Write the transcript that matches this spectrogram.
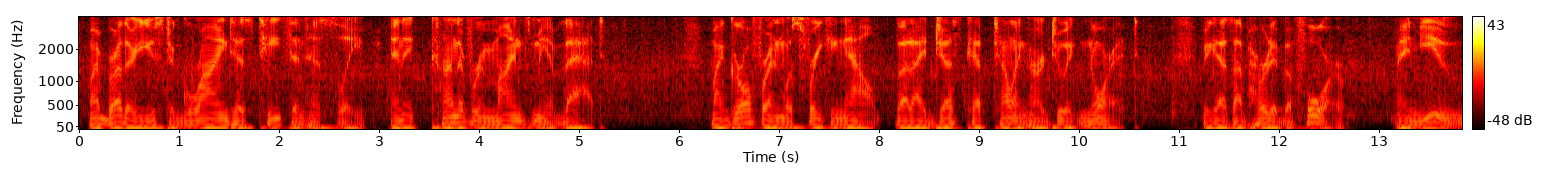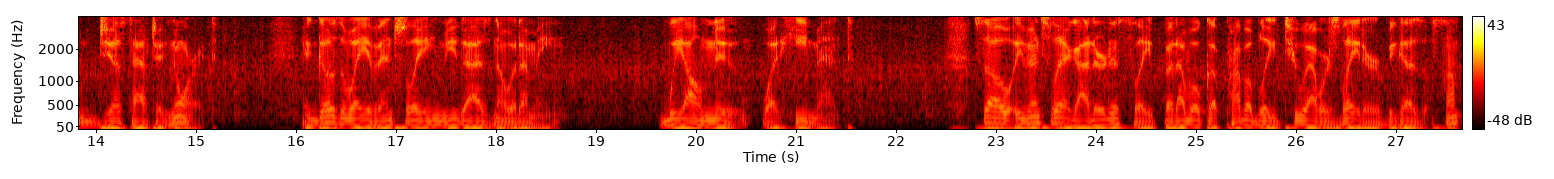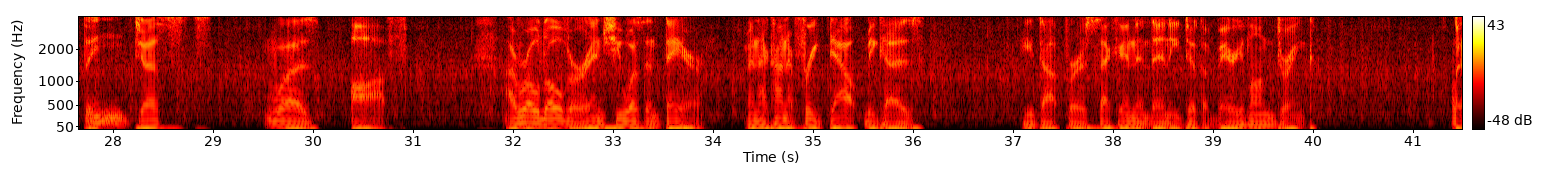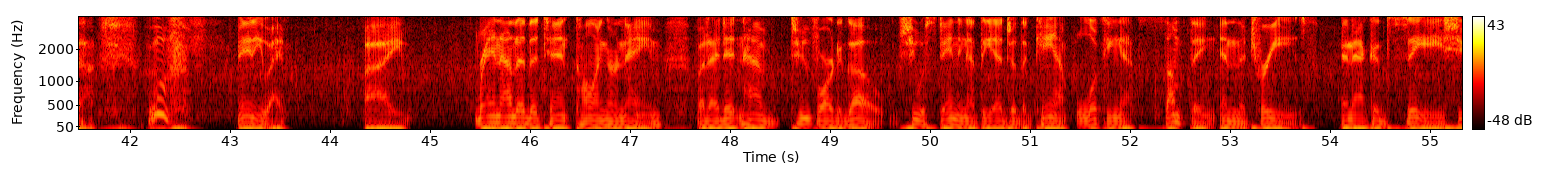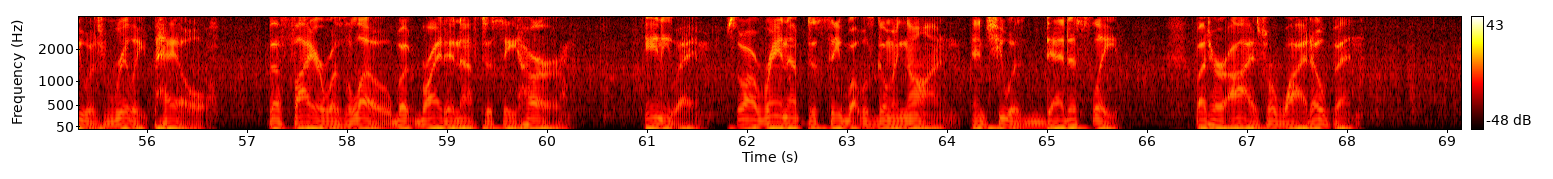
My brother used to grind his teeth in his sleep, and it kind of reminds me of that. My girlfriend was freaking out, but I just kept telling her to ignore it because I've heard it before and you just have to ignore it. It goes away eventually, you guys know what I mean. We all knew what he meant. So eventually I got her to sleep, but I woke up probably two hours later because something just was off. I rolled over and she wasn't there, and I kind of freaked out because he thought for a second and then he took a very long drink. Anyway, I ran out of the tent calling her name, but I didn't have too far to go. She was standing at the edge of the camp looking at something in the trees, and I could see she was really pale. The fire was low, but bright enough to see her. Anyway, so I ran up to see what was going on, and she was dead asleep, but her eyes were wide open.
